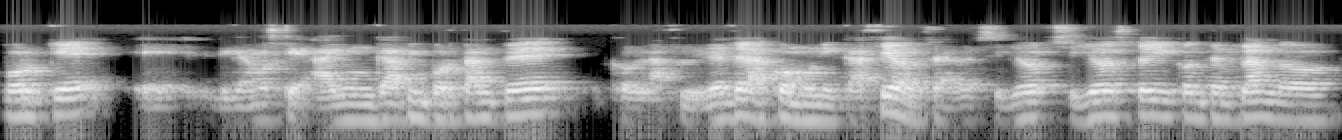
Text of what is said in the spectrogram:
porque eh, digamos que hay un gap importante con la fluidez de la comunicación. O sea, si yo, si yo estoy contemplando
